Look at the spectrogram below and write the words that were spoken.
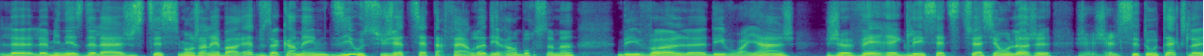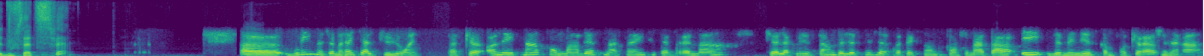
le, ministre de la Justice, Simon-Jolin Barrette, vous a quand même dit au sujet de cette affaire-là, des remboursements des vols, euh, des voyages, je vais régler cette situation-là. Je, le cite au texte. Êtes-vous satisfait? Euh, oui, mais j'aimerais qu'il aille plus loin. Parce que honnêtement, ce qu'on demandait ce matin, c'était vraiment que la présidente de l'Office de la protection du consommateur et le ministre comme procureur général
